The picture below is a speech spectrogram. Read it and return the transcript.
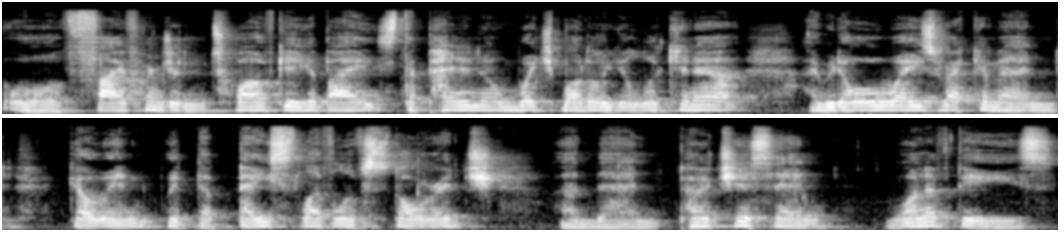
or 512 gigabytes, depending on which model you're looking at, I would always recommend going with the base level of storage and then purchasing one of these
